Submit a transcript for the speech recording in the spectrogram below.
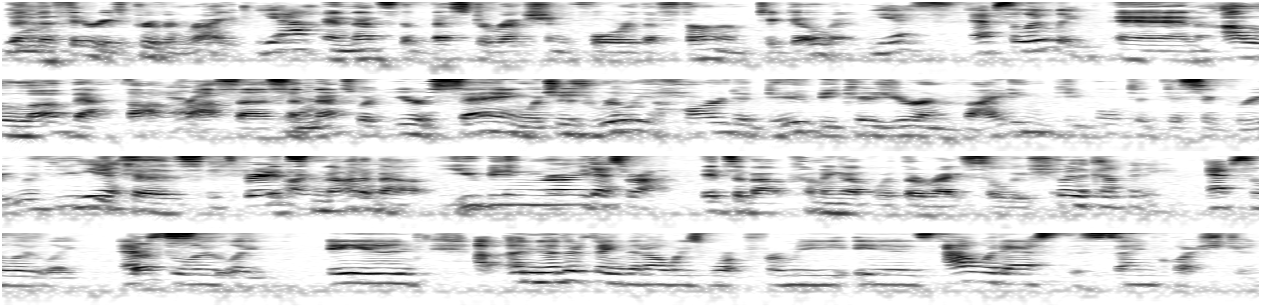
then Yeah. the theory is proven right. Yeah. And that's the best direction for the firm to go in. Yes, absolutely. And I love that thought Yeah. process. And Yeah. that's what you're saying, which is really hard to do because you're inviting people to disagree with you Yes, because it's very it's not about you being right. That's right. It's about coming up with the right solution. For the company. Absolutely. That's- Absolutely. And another thing that always worked for me is I would ask the same question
